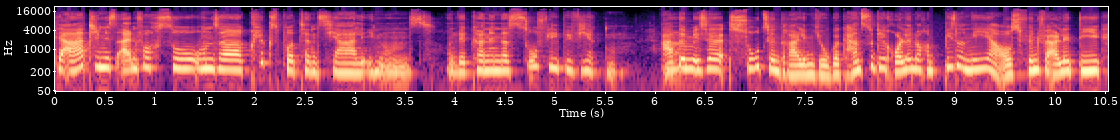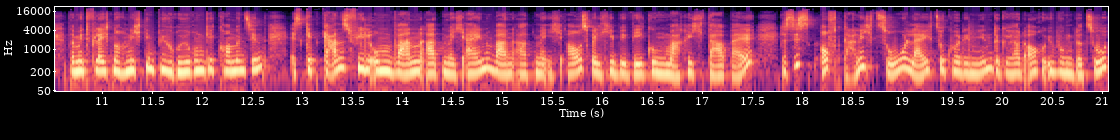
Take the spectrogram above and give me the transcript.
Der Atem ist einfach so unser Glückspotenzial in uns und wir können das so viel bewirken. Atem ist ja so zentral im Yoga. Kannst du die Rolle noch ein bisschen näher ausführen für alle, die damit vielleicht noch nicht in Berührung gekommen sind? Es geht ganz viel um, wann atme ich ein, wann atme ich aus, welche Bewegung mache ich dabei. Das ist oft gar nicht so leicht zu koordinieren, da gehört auch Übung dazu.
